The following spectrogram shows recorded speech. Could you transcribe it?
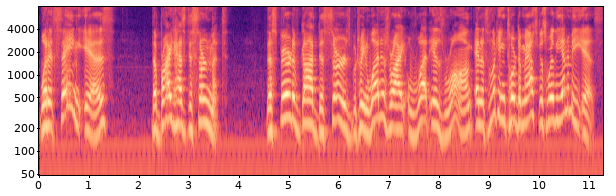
What it's saying is the bride has discernment. The Spirit of God discerns between what is right, what is wrong, and it's looking toward Damascus where the enemy is.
